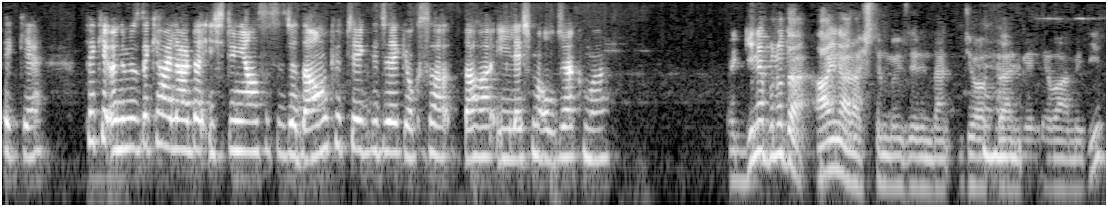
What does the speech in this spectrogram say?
Peki. Peki önümüzdeki aylarda iş dünyası sizce daha mı kötüye gidecek yoksa daha iyileşme olacak mı? E, yine bunu da aynı araştırma üzerinden cevap vermeye devam edeyim.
